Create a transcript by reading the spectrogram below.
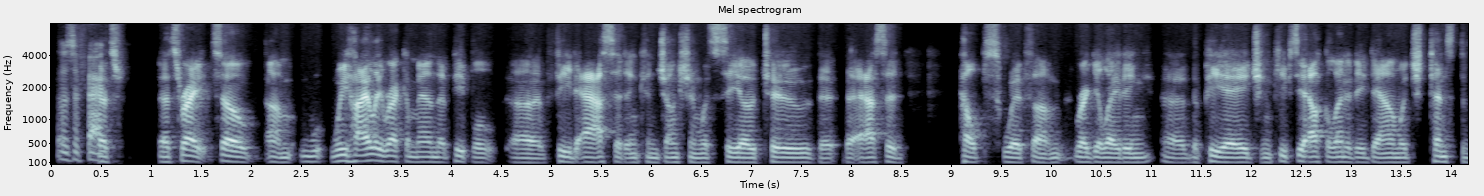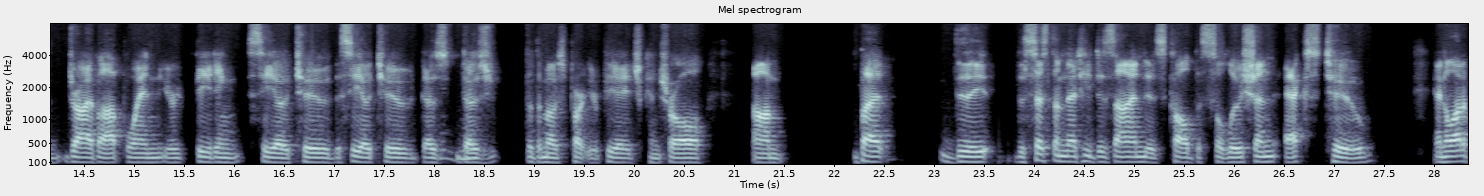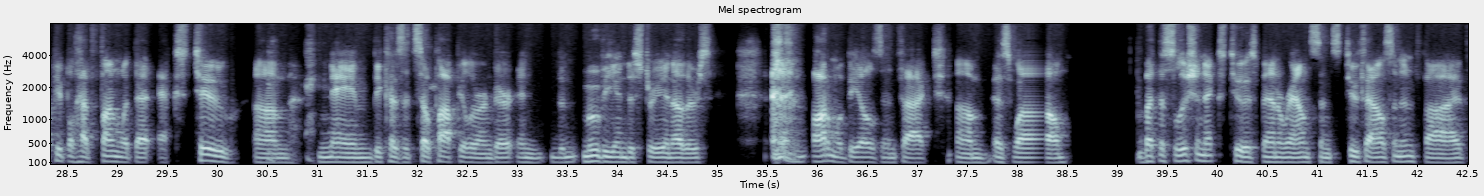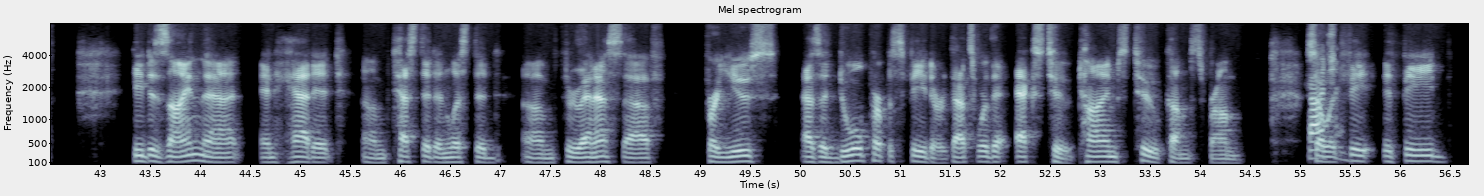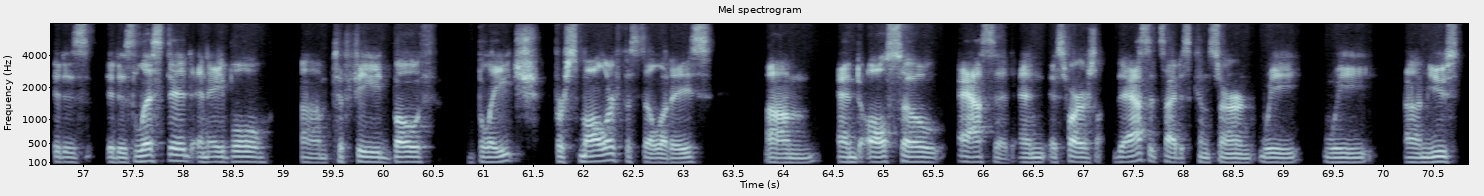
those effects. That's that's right. So um, w- we highly recommend that people uh, feed acid in conjunction with CO2. The, the acid helps with um, regulating uh, the pH and keeps the alkalinity down, which tends to drive up when you're feeding CO2. The CO2 does mm-hmm. does for the most part your pH control. Um, but the the system that he designed is called the Solution X2, and a lot of people have fun with that X2 um, name because it's so popular in, in the movie industry and others, automobiles, in fact, um, as well. But the Solution X2 has been around since 2005. He designed that and had it um, tested and listed um, through NSF for use as a dual purpose feeder. That's where the X2 times two comes from. Gotcha. So it feed it feed it is it is listed and able um, to feed both bleach for smaller facilities um, and also acid. And as far as the acid side is concerned, we we um, use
